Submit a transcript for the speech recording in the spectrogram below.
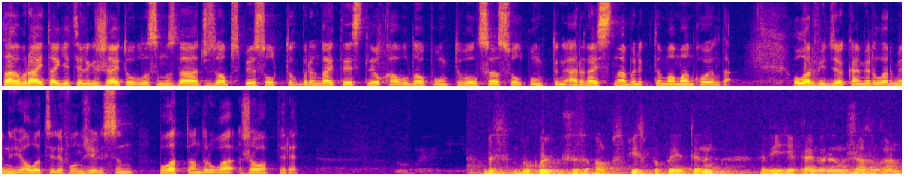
Тағы бір айта кетелігі жайт облысымызда 165 ұлттық бірыңғай тестілеу қабылдау пункті болса, сол пункттің әрқайсысына білікті маман қойылды. Олар видеокамералар мен ұялы телефон желісін бұғаттандыруға жауап береді. Біз бүкіл 165 ППНТ-ның видеокамераның жазылған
